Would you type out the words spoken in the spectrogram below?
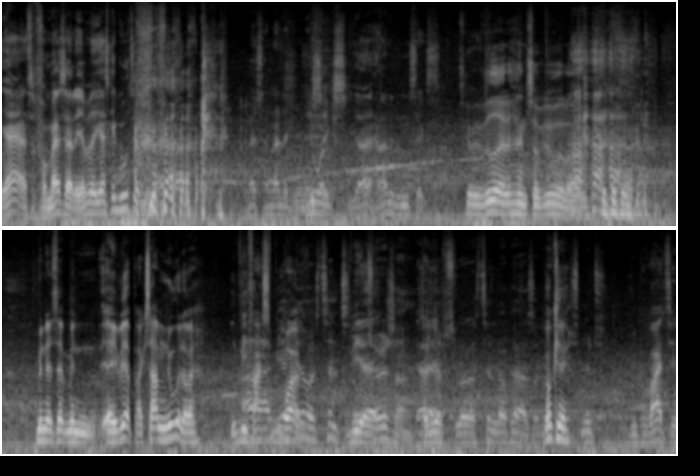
Ja, altså for Mads er det. Jeg ved, jeg skal ikke udtale mig. Mads, han er lidt unisex. Ja, han er lidt unisex. Skal vi videre i det her interview, eller? Men altså, men er I ved at pakke sammen nu, eller hvad? Ja, vi er faktisk... vi prøv har at- givet os telt til vi er- tøser, Ja, der ja. lige har slået os telt op her. Så det er Okay. Snydt. Vi er på vej til,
